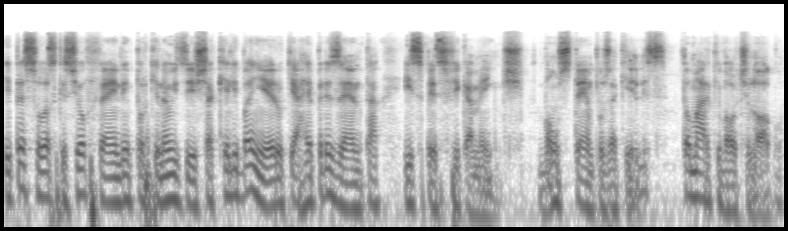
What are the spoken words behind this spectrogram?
e pessoas que se ofendem porque não existe aquele banheiro que a representa especificamente. Bons tempos aqueles. Tomara que volte logo.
